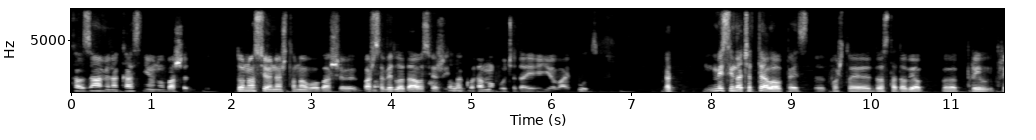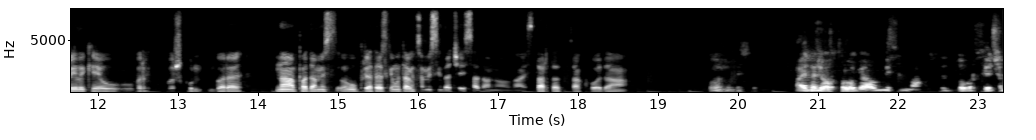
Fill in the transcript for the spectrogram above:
kao zamjena kasnije, ono baš je donosio je nešto novo, baš, je, baš se vidjelo da osvježi, tako da moguće da je i ovaj put. Kad Mislim da će Tel opet, pošto je dosta dobio e, prilike u vršku gore napada, u prijateljskim utakmicama mislim da će i sad ono ovaj, startati, tako da... A između ostaloga, mislim, ako se dobro sjećam,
